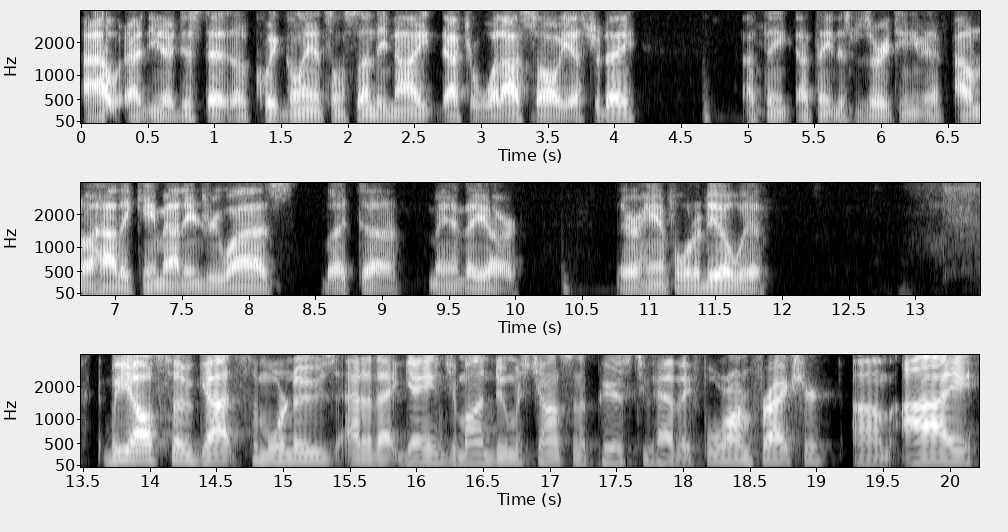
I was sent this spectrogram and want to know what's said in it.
I, I you know just a, a, quick glance on Sunday night after what I saw yesterday, I think I think this Missouri team. I don't know how they came out injury wise, but uh, man, they are they're a handful to deal with. We also got some more news out of that game. Jamon Dumas Johnson appears to have a forearm fracture. Um, I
